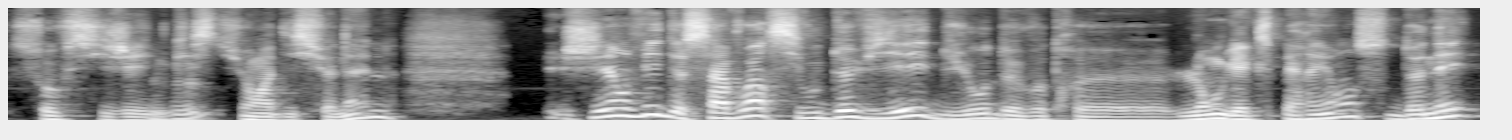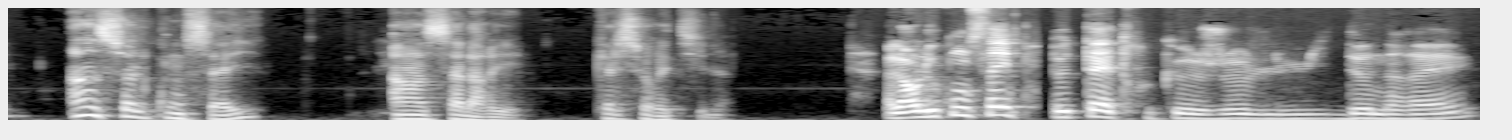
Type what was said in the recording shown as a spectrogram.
sauf si j'ai une mmh question additionnelle. J'ai envie de savoir si vous deviez, du haut de votre longue expérience, donner un seul conseil à un salarié. Quel serait-il? Alors le conseil peut-être que je lui donnerais,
